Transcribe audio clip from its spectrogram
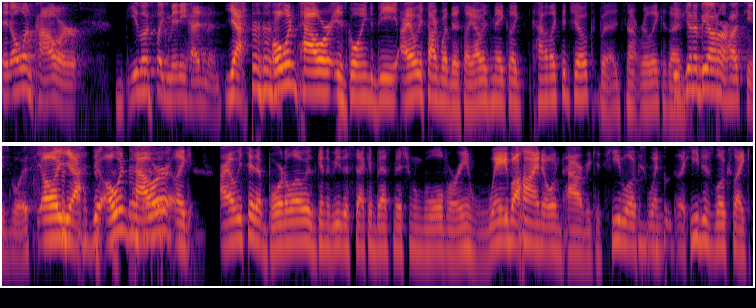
and Owen Power. He looks like mini Hedman. Yeah, Owen Power is going to be. I always talk about this. Like I always make like kind of like the joke, but it's not really because he's going to be on our hut teams, boys. Oh yeah, Dude, Owen Power. Like I always say that Bordeleau is going to be the second best Michigan Wolverine, way behind Owen Power because he looks when like, he just looks like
